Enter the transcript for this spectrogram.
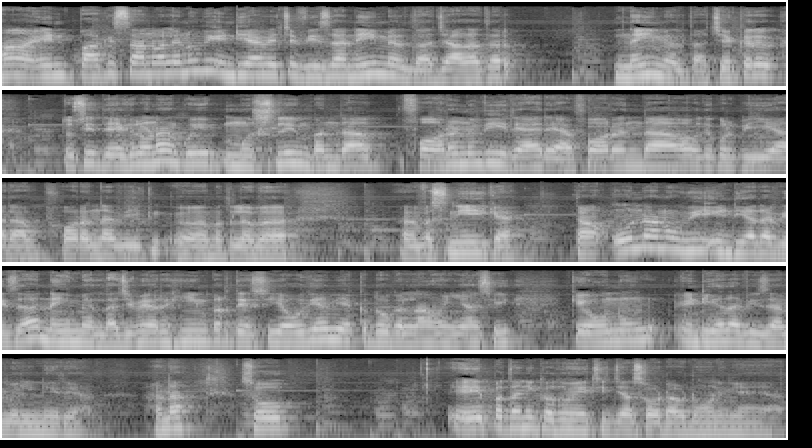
ਹਾਂ ਇਨ ਪਾਕਿਸਤਾਨ ਵਾਲੇ ਨੂੰ ਵੀ ਇੰਡੀਆ ਵਿੱਚ ਵੀਜ਼ਾ ਨਹੀਂ ਮਿਲਦਾ ਜ਼ਿਆਦਾਤਰ ਨਹੀਂ ਮਿਲਦਾ। ਜੇਕਰ ਤੁਸੀਂ ਦੇਖ ਲਓ ਨਾ ਕੋਈ ਮੁਸਲਿਮ ਬੰਦਾ ਫੋਰਨ ਵੀ ਰਹਿ ਰਿਹਾ ਫੋਰਨ ਦਾ ਉਹਦੇ ਕੋਲ ਪੀਆਰ ਆ ਫੋਰਨ ਦਾ ਵੀ ਮਤਲਬ ਵਸਨੀਕ ਹੈ ਤਾਂ ਉਹਨਾਂ ਨੂੰ ਵੀ ਇੰਡੀਆ ਦਾ ਵੀਜ਼ਾ ਨਹੀਂ ਮਿਲਦਾ। ਜਿਵੇਂ ਰਹੀਮ ਪਰਦੇਸੀ ਆ ਉਹਦੀਆਂ ਵੀ ਇੱਕ ਦੋ ਗੱਲਾਂ ਹੋਈਆਂ ਸੀ ਕਿ ਉਹਨੂੰ ਇੰਡੀਆ ਦਾ ਵੀਜ਼ਾ ਮਿਲ ਨਹੀਂ ਰਿਹਾ ਹਨਾ? ਸੋ ਇਹ ਪਤਾ ਨਹੀਂ ਕਦੋਂ ਇਹ ਚੀਜ਼ਾਂ ਸੌਟ ਆਊਟ ਹੋਣਗੀਆਂ ਯਾਰ।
